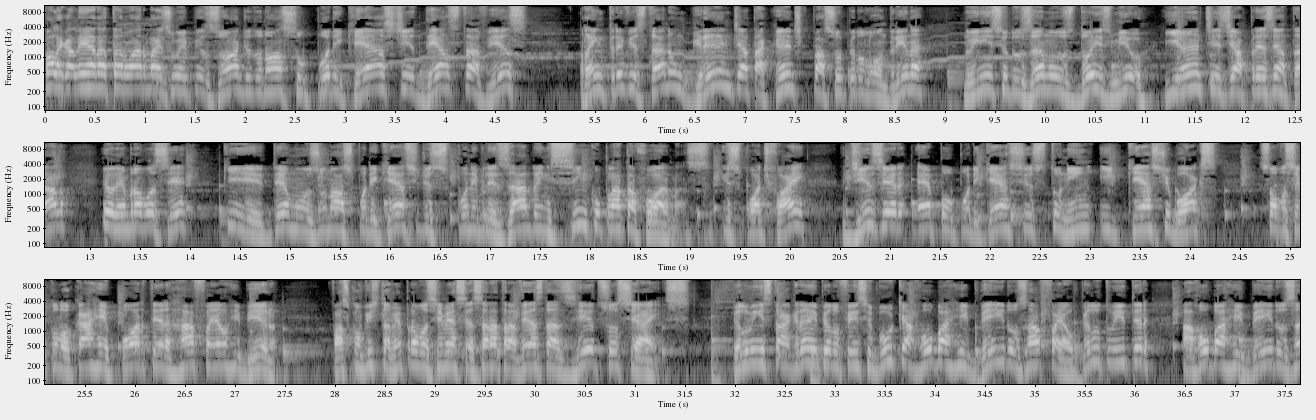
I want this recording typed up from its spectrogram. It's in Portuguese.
Fala galera, tá no ar mais um episódio do nosso podcast. Desta vez para entrevistar um grande atacante que passou pelo Londrina no início dos anos 2000. E antes de apresentá-lo, eu lembro a você que temos o nosso podcast disponibilizado em cinco plataformas: Spotify, Deezer, Apple Podcasts, TuneIn e Castbox. Só você colocar repórter Rafael Ribeiro. Faço convite também para você me acessar através das redes sociais. Pelo Instagram e pelo Facebook, arroba Ribeiros Rafael. Pelo Twitter, arroba Ribeiros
